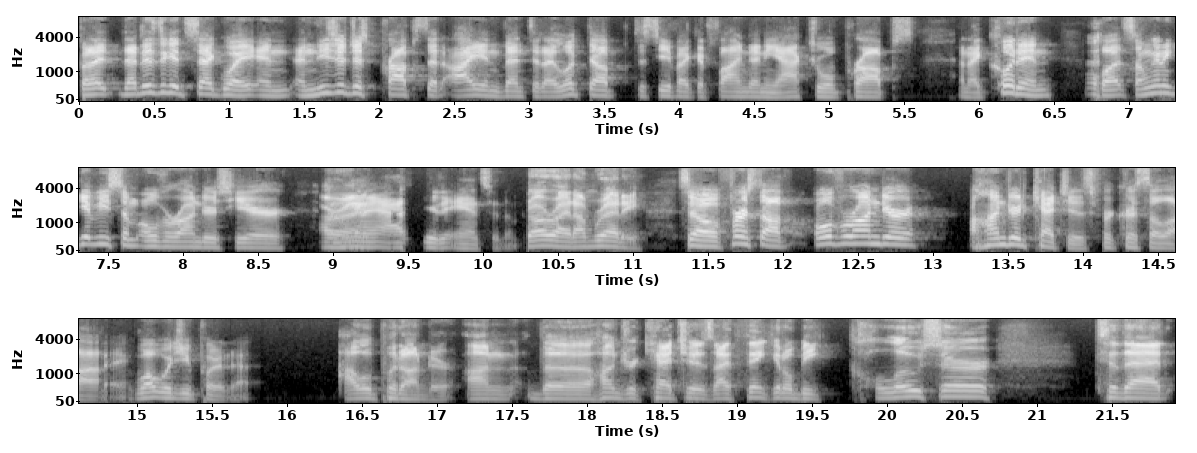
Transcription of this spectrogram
But I, that is a good segue, and and these are just props that I invented. I looked up to see if I could find any actual props, and I couldn't but so I'm going to give you some over unders here. All right. I'm going to ask you to answer them. All right, I'm ready. So first off, over under 100 catches for Chris Olave. What would you put it at? I will put under on the 100 catches. I think it'll be closer to that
